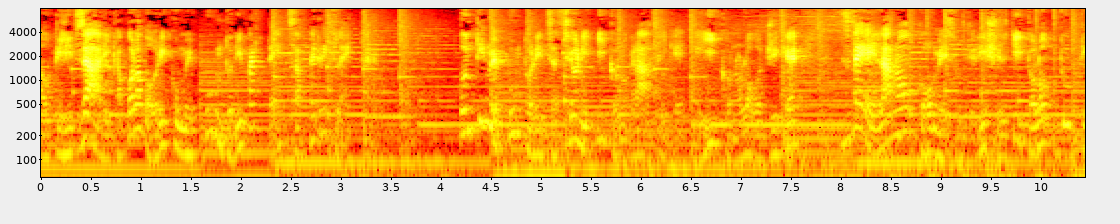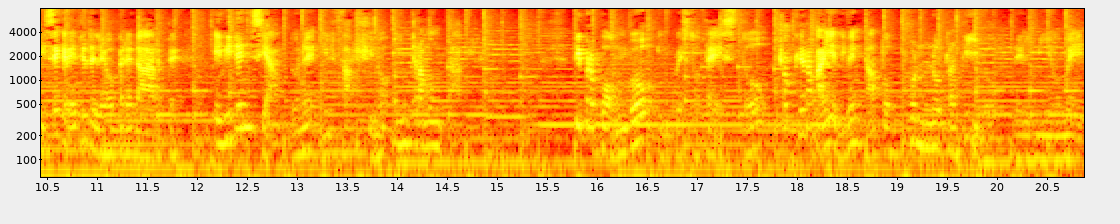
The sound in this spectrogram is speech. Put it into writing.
a utilizzare i capolavori come punto di partenza per riflettere. Continue puntualizzazioni iconografiche e iconologiche svelano, come suggerisce il titolo, tutti i segreti delle opere d'arte, evidenziandone il fascino intramontabile. Vi propongo in questo testo ciò che oramai è diventato connotativo del mio metodo,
